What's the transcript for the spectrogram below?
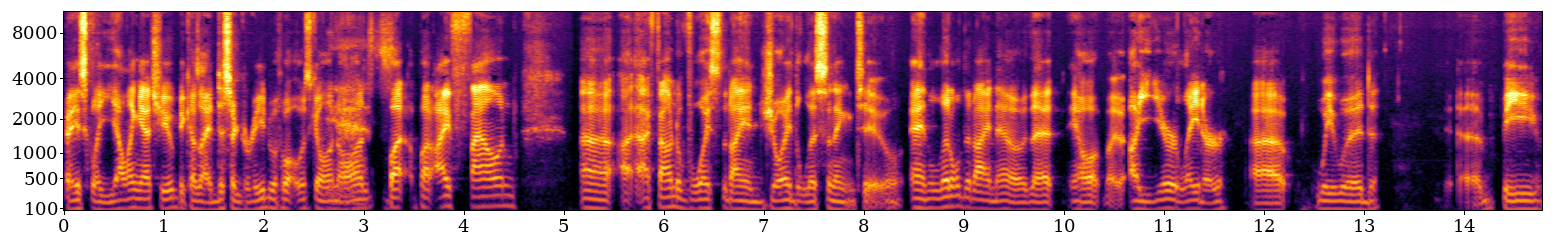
basically yelling at you because I disagreed with what was going on. But but I found uh, I, I found a voice that I enjoyed listening to, and little did I know that you know a year later uh, we would uh, be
